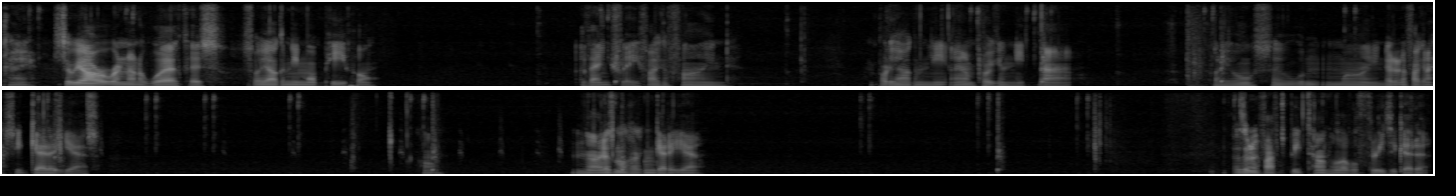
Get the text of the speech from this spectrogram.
Okay, so we are running out of workers, so we are going to need more people. Eventually, if I can find... I'm probably are going to need... I am probably going to need that. But I also wouldn't mind... I don't know if I can actually get it yet. No, it doesn't look like I can get it yet. I don't know if I have to be town hall level 3 to get it.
